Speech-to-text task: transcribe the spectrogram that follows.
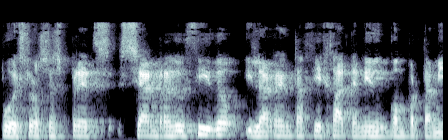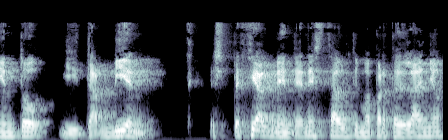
pues los spreads se han reducido y la renta fija ha tenido un comportamiento y también, especialmente en esta última parte del año,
